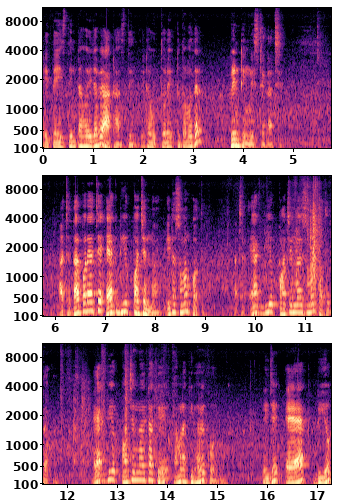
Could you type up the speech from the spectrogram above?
এই তেইশ দিনটা হয়ে যাবে আঠাশ দিন। এটা উত্তরে একটু তোমাদের প্রিন্টিং মিস্টেক আছে। আচ্ছা তারপরে আছে এক বিয়োগ পাঁচের নয়। এটা সমান কত? আচ্ছা এক বিয়োগ পাঁচের নয় সমান কত? দেখো, এক বিয়োগ পাঁচের নয়টাকে আমরা কীভাবে করব? এই যে এক বিয়োগ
